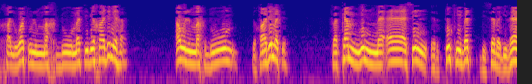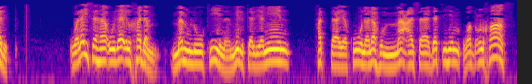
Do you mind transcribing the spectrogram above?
خلوة المخدومة بخادمها أو المخدوم بخادمته. فكم من مآس ارتكبت بسبب ذلك. وليس هؤلاء الخدم مملوكين ملك اليمين حتى يكون لهم مع سادتهم وضع خاص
